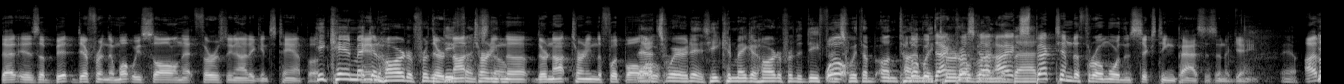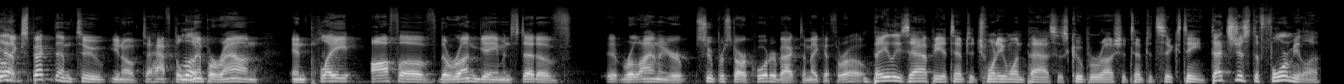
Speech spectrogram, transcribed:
that is a bit different than what we saw on that Thursday night against Tampa. He can make it harder for the they're not turning though. the they're not turning the football That's over. where it is. He can make it harder for the defense with an untimely But with Dak turnover Prescott, and the I bad. expect him to throw more than 16 passes in a game. I don't Yeah. expect them to, you know, to have to Look- limp around and play off of the run game instead of uh, relying on your superstar quarterback to make a throw. Bailey Zappe attempted 21 passes. Cooper Rush attempted 16. That's just the formula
